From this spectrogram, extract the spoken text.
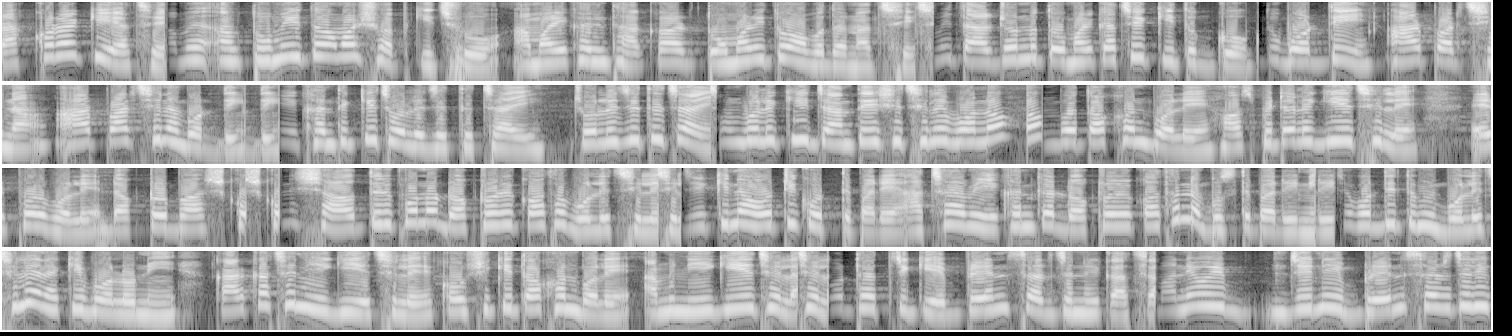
রাগ করার কি আছে? তুমিই তো আমার সবকিছু। আমার এখানে থাকার তোমারই তো অবদান আছে। আমি তার জন্য তোমার কাছে কৃতজ্ঞ। তো বর্দি আর পারছি না আর পারছি না বর্দি। এখান থেকে চলে যেতে চাই। চলে যেতে চাই? বলে কি জানতে এসেছিলে বলো? তখন বলে হসপিটালে গিয়েছিলে? এরপর বলে ডক্টর ভাস্কর সাউথের কোনো ডক্টরের কথা বলেছিলে? যে কিনা ওটি করতে পারে। আচ্ছা আমি এখানকার ডক্টরের কথা না বুঝতে পারিনি। আচ্ছা, বর্দি তুমি বলেছিলে নাকি বলনি, কার কাছে নিয়ে গিয়েছিলে? কৌশিকী তখন বলে, আমি নিয়ে গিয়েছিলাম। জগদ্ধাত্রীকে ব্রেন সার্জনের কাছে। মানে ওই যিনি ব্রেন সার্জারি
